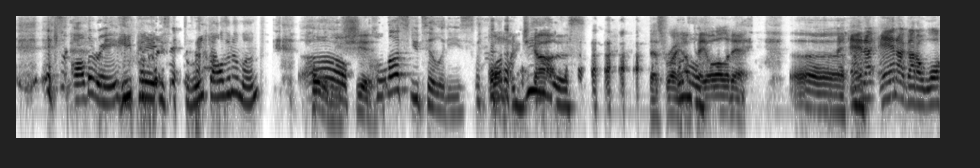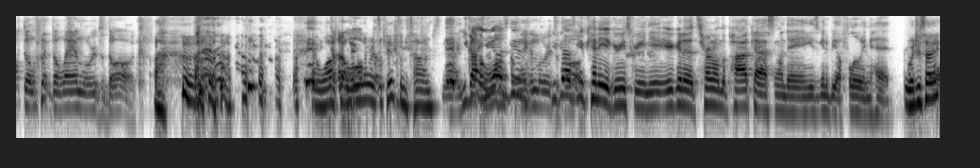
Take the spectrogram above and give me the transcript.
it's all the rage. He pays three thousand a month. Holy Oh, shit! Plus utilities. Oh, oh my god, that's right. I'll Oh. pay all of that. Uh, and I and I gotta walk the the landlord's dog. and walk the Gotta walk landlord's them. kid sometimes. nah, you, got, Gotta you walk guys the give landlord's you guys dog. give Kenny a green screen. You, you're gonna turn on the podcast one day, and he's gonna be a floating head. What'd you say?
